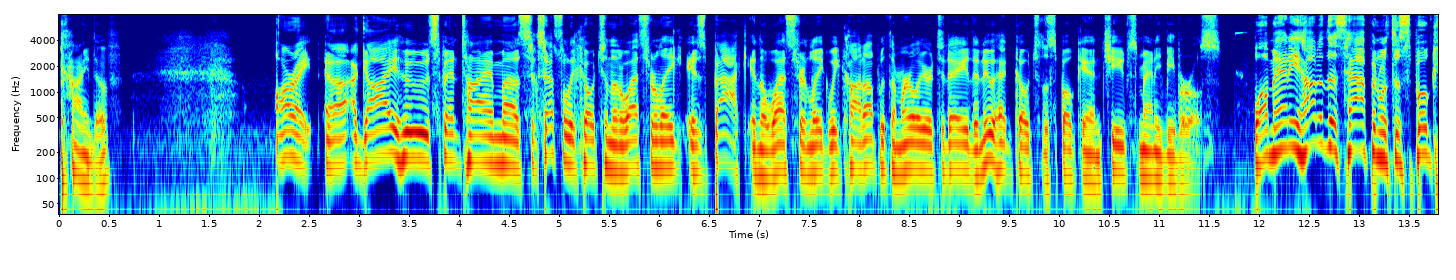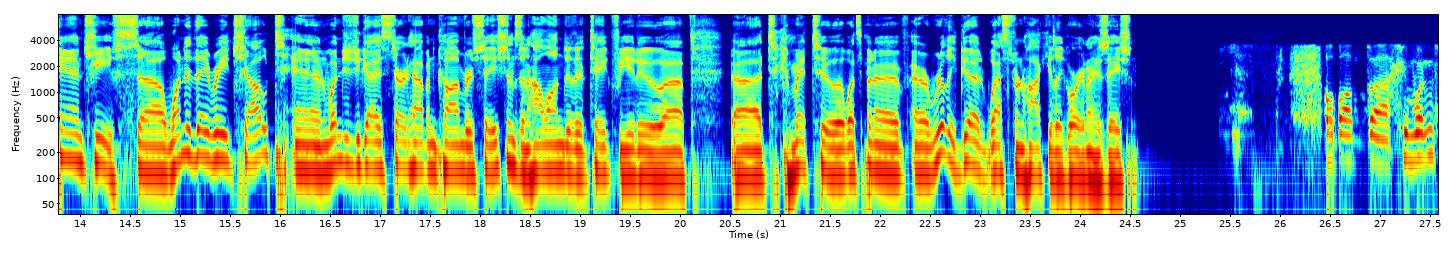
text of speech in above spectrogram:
Kind of. All right. Uh, a guy who spent time uh, successfully coaching in the Western League is back in the Western League. We caught up with him earlier today, the new head coach of the Spokane Chiefs, Manny Viveros. Well, Manny, how did this happen with the Spokane Chiefs? Uh, when did they reach out, and when did you guys start having conversations, and how long did it take for you to uh, uh, to commit to what's been a, a, really good Western Hockey League organization? Well, Bob, uh, once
